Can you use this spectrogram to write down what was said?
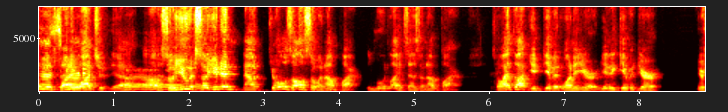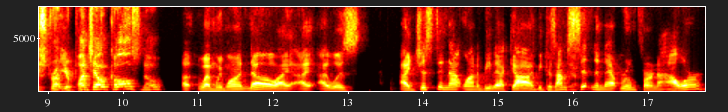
It's funny watching. Yeah. Oh, so you so you didn't now Joel's also an umpire. He moonlights as an umpire. So I thought you'd give it one of your you didn't give it your your strut your punch out calls? No? Uh, when we won, no, I, I, I was, I just did not want to be that guy because I'm Yeah. sitting in that room for an hour.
